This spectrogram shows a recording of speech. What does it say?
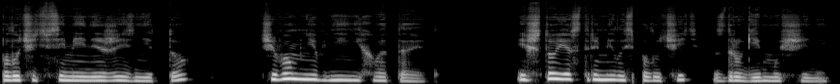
получить в семейной жизни то, чего мне в ней не хватает? И что я стремилась получить с другим мужчиной?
